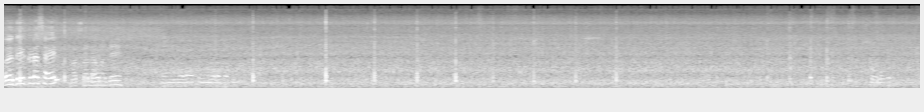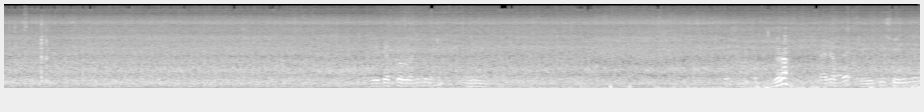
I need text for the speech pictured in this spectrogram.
अ, ते इकडं साहिल. मसाल्यामध्ये. याच्यात करू लागेल सुरू कर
